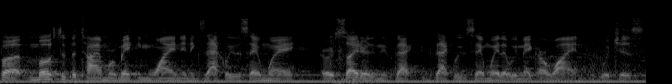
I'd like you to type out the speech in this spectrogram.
But most of the time, we're making wine in exactly the same way, or cider in exactly the same way that we make our wine, which is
